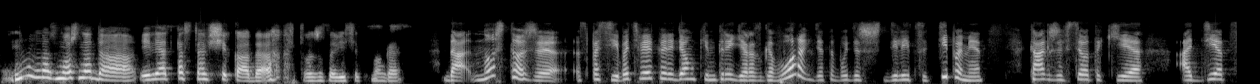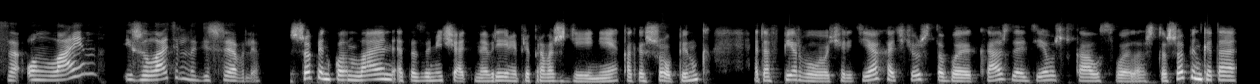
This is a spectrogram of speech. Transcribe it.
Ну, возможно, да. Или от поставщика, да, тоже зависит много. Да, ну что же, спасибо. Теперь перейдем к интриге разговора, где ты будешь делиться типами, как же все-таки одеться онлайн и желательно дешевле. Шопинг онлайн – это замечательное времяпрепровождение, как и шопинг. Это в первую очередь я хочу, чтобы каждая девушка усвоила, что шопинг это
